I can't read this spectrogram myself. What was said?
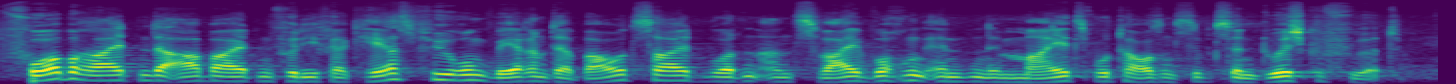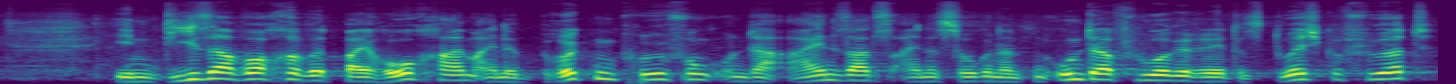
Vorbereitende Arbeiten für die Verkehrsführung während der Bauzeit wurden an zwei Wochenenden im Mai 2017 durchgeführt. In dieser Woche wird bei Hochheim eine Brückenprüfung unter Einsatz eines sogenannten Unterflurgerätes durchgeführt,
